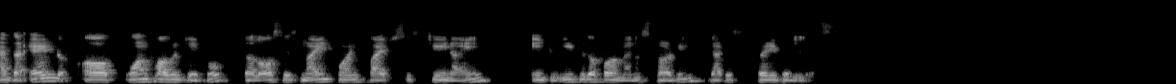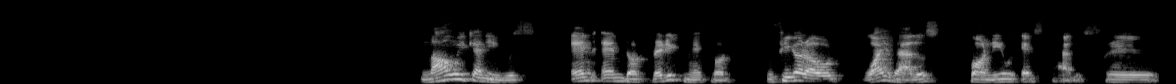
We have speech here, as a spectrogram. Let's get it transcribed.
At the end of 1000 epoch, the loss is 9.5639 into e to the power minus 13. That is very, very less. Now we can use nn.predict method to figure out y values for new x values. Prediction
